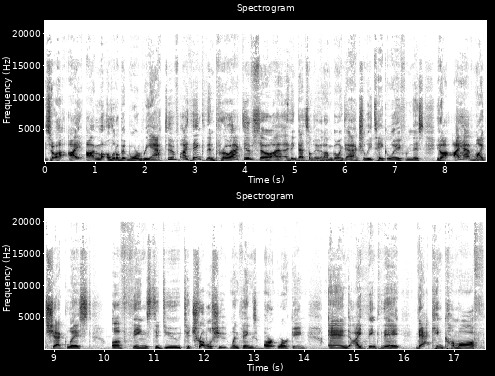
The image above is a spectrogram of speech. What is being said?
So I, I am a little bit more reactive, I think, than proactive. So I, I, think that's something that I'm going to actually take away from this. You know, I, I have my checklist of things to do to troubleshoot when things aren't working, and I think that that can come off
